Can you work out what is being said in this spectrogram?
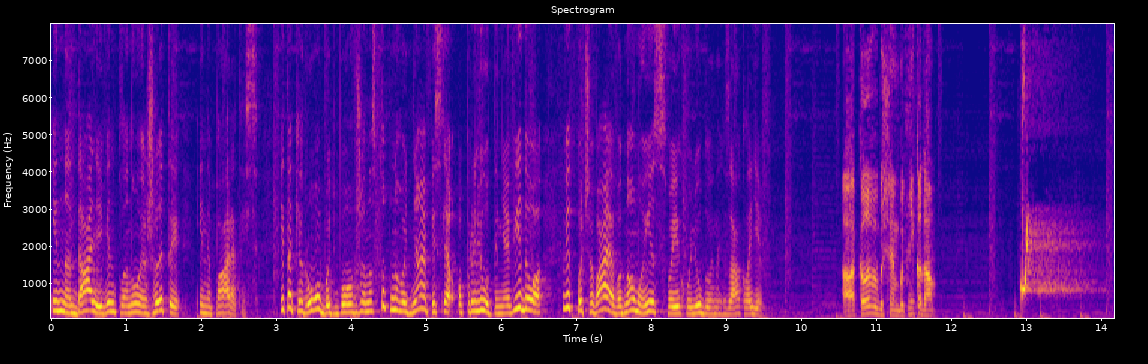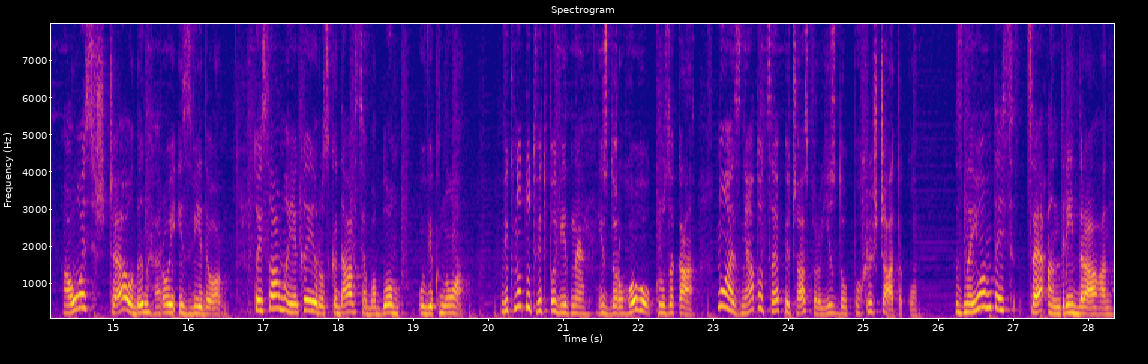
і надалі він планує жити і не паритись. І так і робить, бо вже наступного дня після оприлюднення відео відпочиває в одному із своїх улюблених закладів. А коли вибачення будуть? Ніколи. А ось ще один герой із відео. Той самий, який розкидався баблом у вікно. Вікно тут відповідне із дорогого крузака. Ну а знято це під час проїзду по хрещатику. Знайомтесь, це Андрій Драган.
